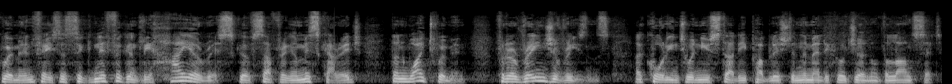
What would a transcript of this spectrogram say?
women face a significantly higher risk of suffering a miscarriage than white women for a range of reasons, according to a new study published in the medical journal The Lancet.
